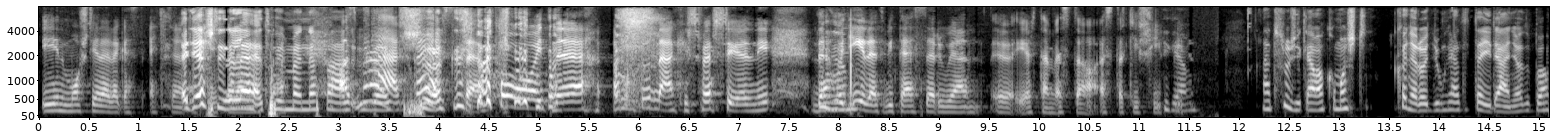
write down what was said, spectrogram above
én most jelenleg ezt egyszerűen... Egy estére lehet, hogy menne pár Az más, persze, hogy ne, tudnánk is mesélni, de Igen. hogy életvitelszerűen értem ezt a, ezt a kis hippit. Igen. Hát Fruzsikám, akkor most kanyarodjunk át a te irányodba.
